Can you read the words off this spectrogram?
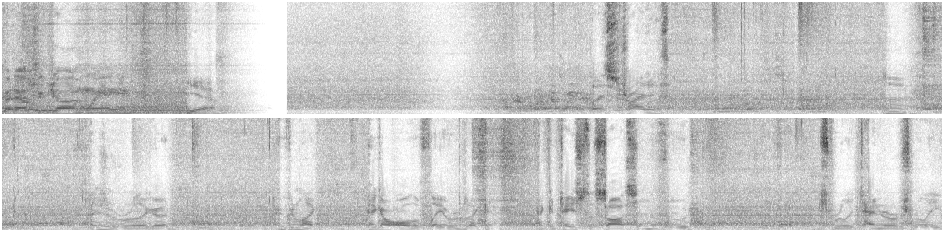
cut out to John Wayne. Yeah. Let's try this. Mmm. This is really good. You can like pick out all the flavors. I can I can taste the sauce in the food. It's really tender. It's really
